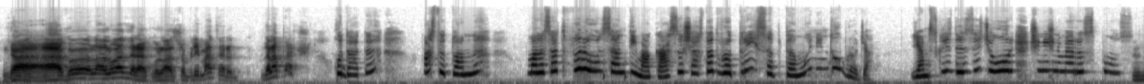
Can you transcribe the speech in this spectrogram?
Da, acolo l-a luat dracu, la suplimater, de la Paști. Odată, astă toamnă, m-a lăsat fără un santim acasă și a stat vreo trei săptămâni în Dobrogea. I-am scris de 10 ori și nici nu mi-a răspuns. În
